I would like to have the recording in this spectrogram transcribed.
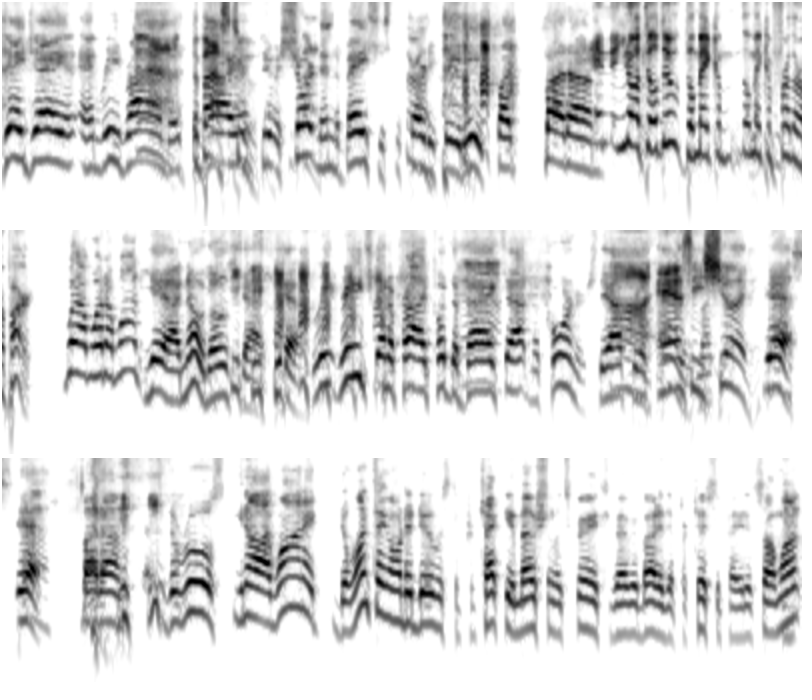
JJ and, and Reid Ryan uh, to, the best too. into is shortening the bases to 30 feet each. But but um, and you know what they'll do? They'll make them. They'll make them further apart. Well, what I want, yeah, I know those guys. Yeah, Reid's going to probably put the bags out in the corners, the outfield, uh, as he should. Yes, yeah. yeah. But um, the rules, you know, I wanted the one thing I wanted to do was to protect the emotional experience of everybody that participated. So I want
